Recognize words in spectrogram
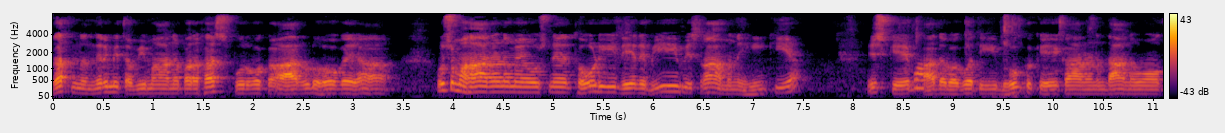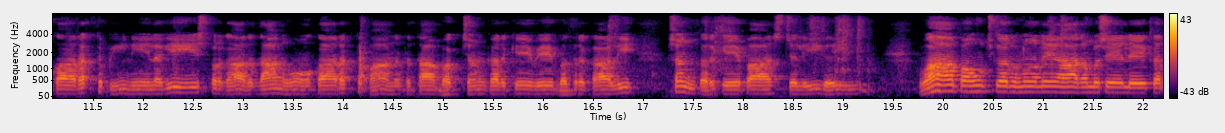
रत्न निर्मित विमान पर हर्ष पूर्वक आरूढ़ हो गया। उस महारण में उसने थोड़ी देर भी विश्राम नहीं किया। इसके बाद भगवती भूख के कारण दानवों का रक्त पीने लगी। इस प्रकार दानवों का रक्तपान तथा भक्षण करके वे भद्रकाली शंकर के पास चली गई। वहाँ पहुंचकर उन्होंने आरंभ से लेकर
